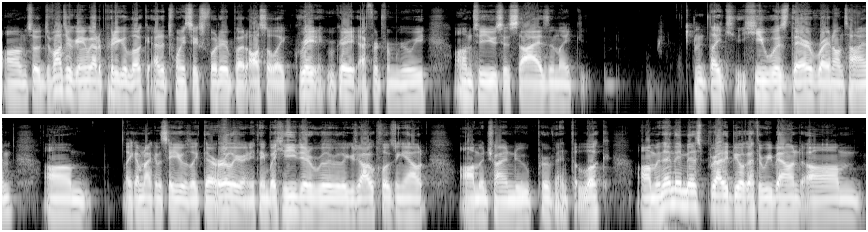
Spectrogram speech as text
Um, so Devonte Graham got a pretty good look at a 26 footer, but also like great, great effort from Rui um, to use his size and like like he was there right on time. Um, like I'm not going to say he was like there early or anything, but he did a really really good job closing out um, and trying to prevent the look. Um, and then they missed. Bradley Beal got the rebound, um,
